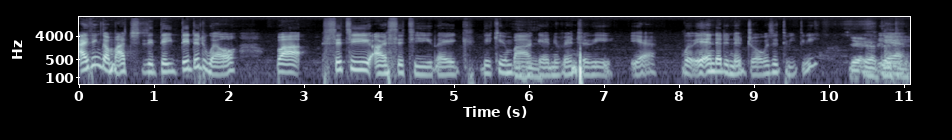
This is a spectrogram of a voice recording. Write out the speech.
I think the match they they, they did well, but City are City. Like they came back Mhm. and eventually, yeah. Well, it ended in a draw. Was it three three? Yeah. Yeah, Yeah. totally.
